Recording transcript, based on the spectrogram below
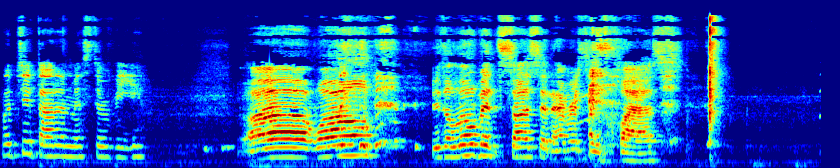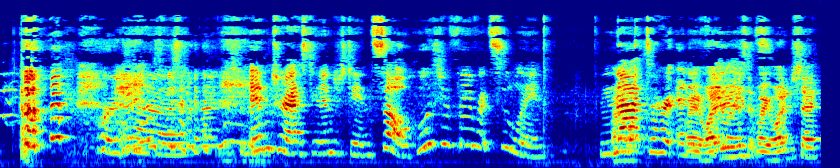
What's your thought on Mr. V? Uh, well, he's a little bit sus in Emersyn's class. interesting, interesting. So, who's your favorite sibling? Not what- to hurt any Wait, what did you say? Wait, what did you say?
